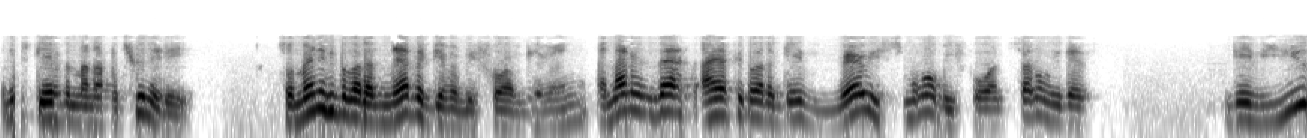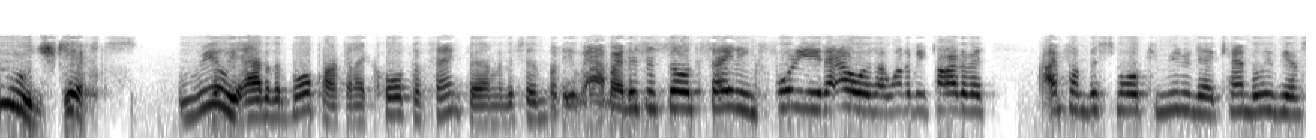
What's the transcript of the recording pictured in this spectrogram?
And this gave them an opportunity. So many people that have never given before have given. And not only that, I have people that have gave very small before and suddenly they've gave huge gifts, really out of the ballpark. And I called to thank them and they said, but Rabbi, this is so exciting. 48 hours, I want to be part of it. I'm from this small community. I can't believe we have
